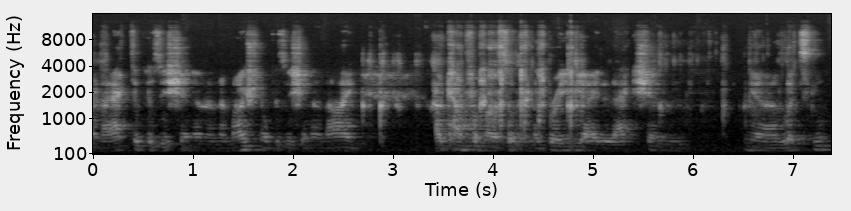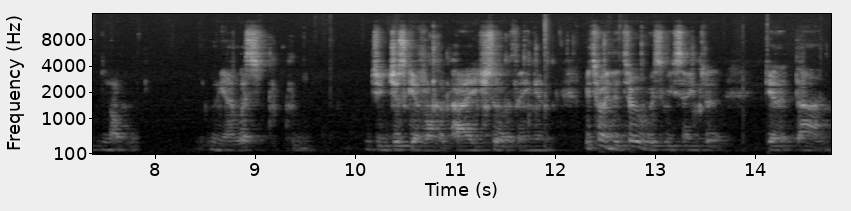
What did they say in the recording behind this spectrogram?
and an actor position and an emotional position, and I, I come from a sort of an abbreviated action. You know, let's not, you know, let's just get it on the page sort of thing. And between the two of us, we seem to get it done.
